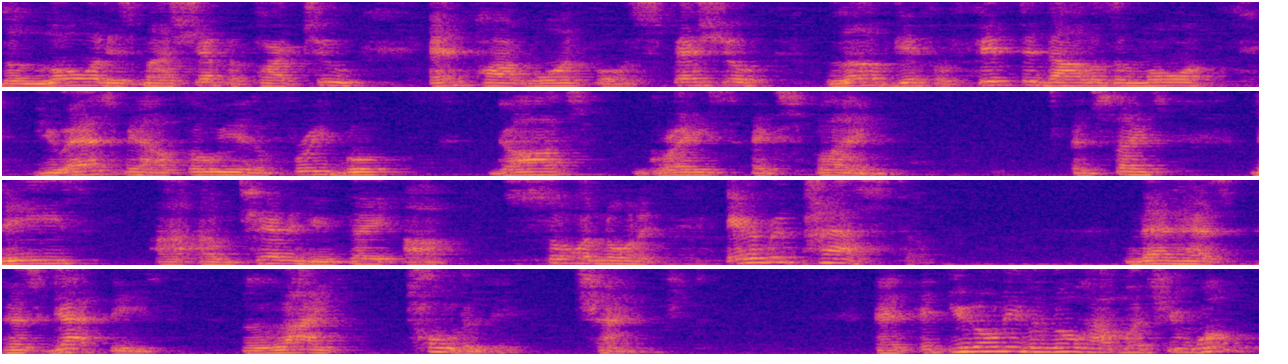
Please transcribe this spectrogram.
The Lord is My Shepherd, Part 2 and Part 1 for a special love gift for $50 or more. If you ask me, I'll throw you in a free book, God's Grace Explained. And saints, these, I'm telling you, they are so anointed. Every pastor that has, has got these, life totally changed. And, and you don't even know how much you want.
